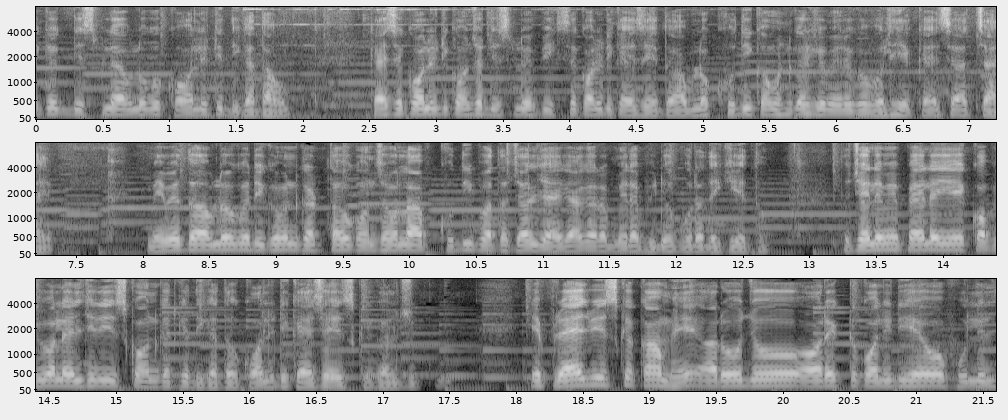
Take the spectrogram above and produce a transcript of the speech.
एक एक डिस्प्ले आप लोगों को क्वालिटी दिखाता हूँ। कैसे क्वालिटी कौन सा डिस्प्ले में पिक्सल क्वालिटी कैसे है तो आप लोग खुद ही कमेंट करके मेरे को बोलिए कैसे अच्छा है। मैं मैं तो आप लोगों को रिकमेंड करता हूँ, कौन सा वाला आप खुद ही पता चल जाएगा अगर मेरा वीडियो पूरा देखिए तो। तो चलिए मैं पहले ये कॉपी वाला एल इसको ऑन करके दिखाता हूँ क्वालिटी कैसे है इसके ये प्राइस भी इसका कम है, और वो जो और एक तो क्वालिटी है, वो फुल एल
